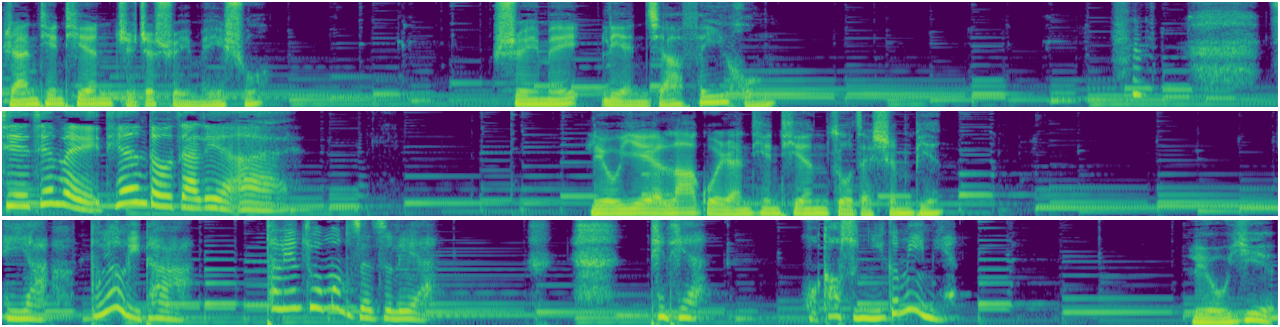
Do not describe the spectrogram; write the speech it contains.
然天天指着水梅说。水梅脸颊绯红。哼，姐姐每天都在恋爱。柳叶拉过然天天，坐在身边。哎呀，不要理他，他连做梦都在自恋。天天，我告诉你一个秘密。柳叶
